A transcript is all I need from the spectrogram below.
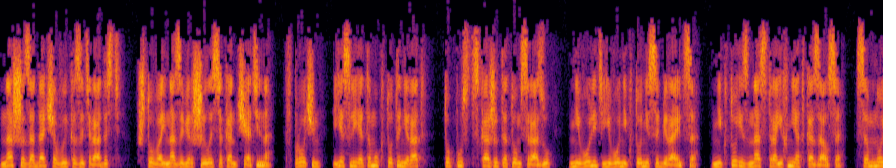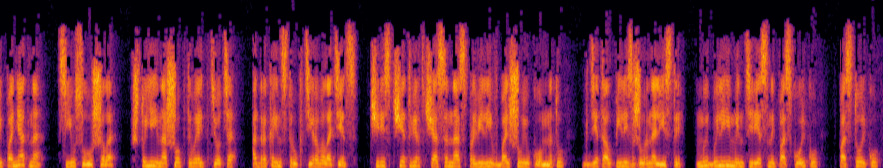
Наша задача выказать радость, что война завершилась окончательно. Впрочем, если этому кто-то не рад, то пусть скажет о том сразу, неволить его никто не собирается. Никто из нас троих не отказался. Со мной понятно, Сью слушала, что ей нашептывает тетя, а Драка инструктировал отец. Через четверть часа нас провели в большую комнату, где толпились журналисты. Мы были им интересны поскольку, постольку,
